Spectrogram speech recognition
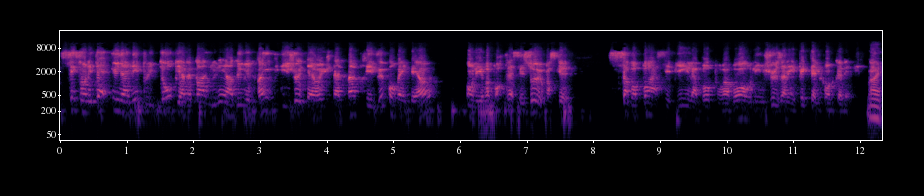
si on était une année plus tôt puis n'avait pas annulé en 2020 puis les Jeux étaient originalement prévus pour 21, on les reporterait, c'est sûr, parce que ça va pas assez bien là-bas pour avoir les Jeux olympiques tels qu'on le connaît. Ouais.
